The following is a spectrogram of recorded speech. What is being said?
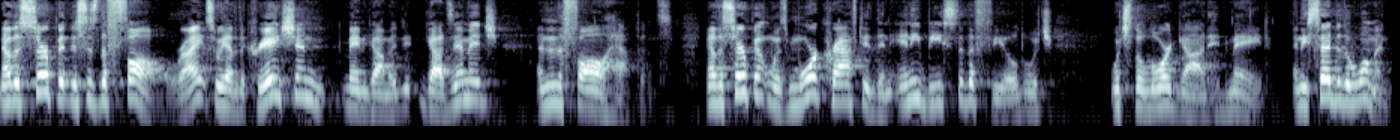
now the serpent, this is the fall, right? So we have the creation made in God's image, and then the fall happens. Now the serpent was more crafty than any beast of the field which, which the Lord God had made. And he said to the woman,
